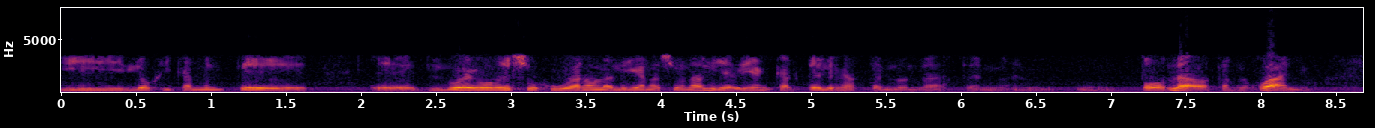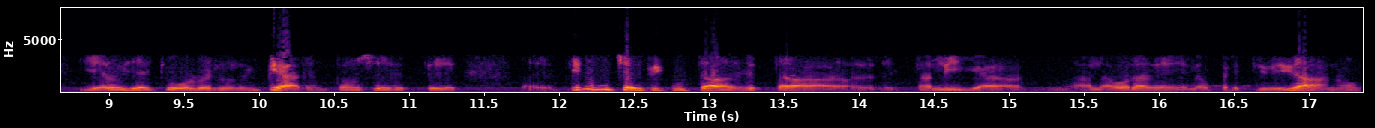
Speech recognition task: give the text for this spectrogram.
y lógicamente eh, luego de eso jugaron la Liga Nacional y habían carteles hasta en, todos lados, hasta en los baños. Y hoy hay que volverlo a limpiar. Entonces, este, eh, tiene muchas dificultades esta, esta liga a la hora de la operatividad, ¿no?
